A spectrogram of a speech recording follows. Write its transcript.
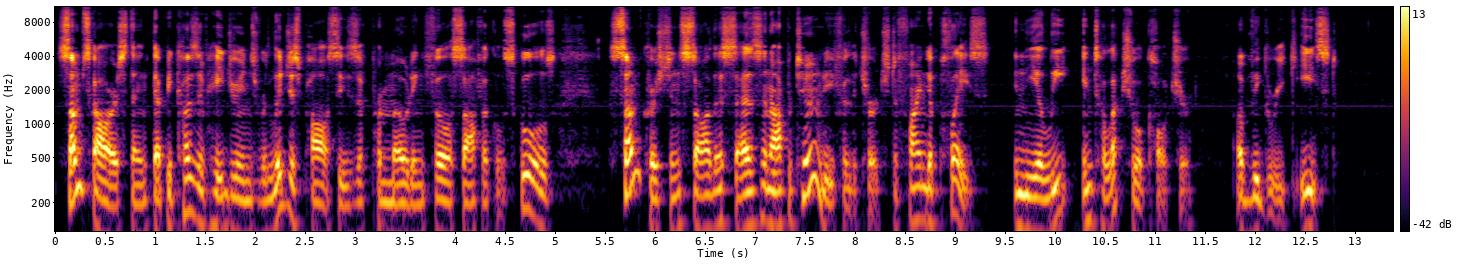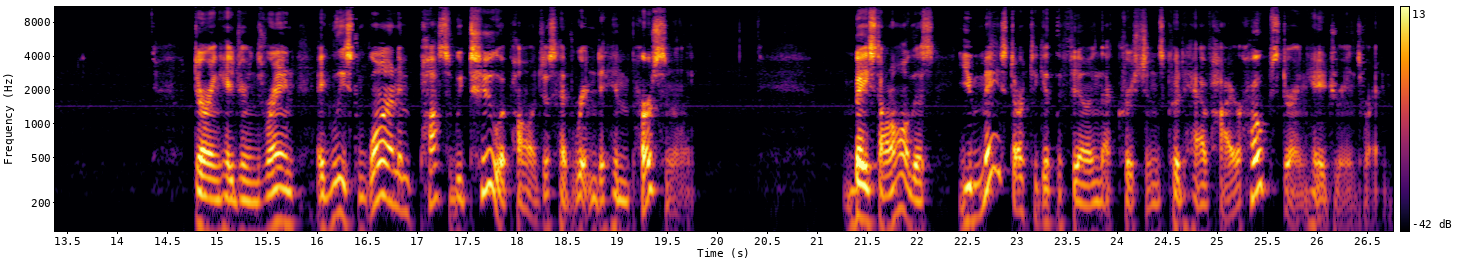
Some scholars think that because of Hadrian's religious policies of promoting philosophical schools, some Christians saw this as an opportunity for the church to find a place in the elite intellectual culture of the Greek East. During Hadrian's reign, at least one and possibly two apologists had written to him personally. Based on all this, you may start to get the feeling that Christians could have higher hopes during Hadrian's reign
